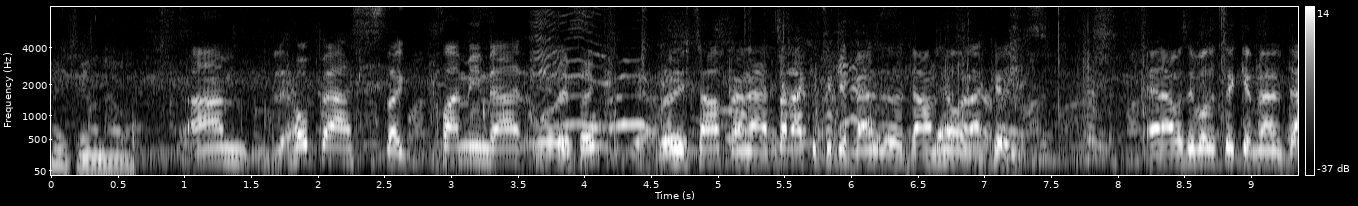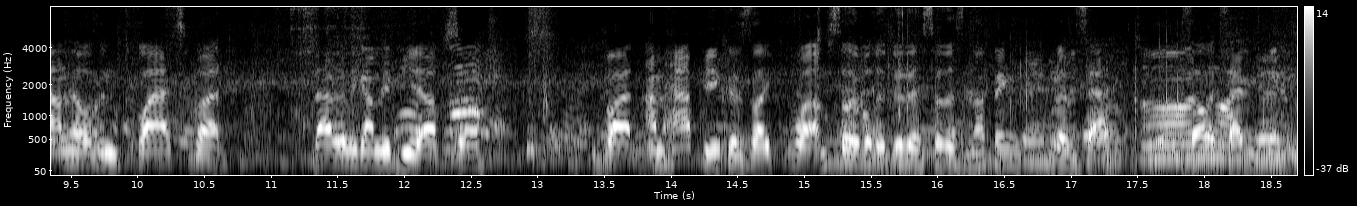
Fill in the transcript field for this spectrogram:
How you feeling, Hellah? Um, the Hope Pass, like climbing that was really tough, and I thought I could take advantage of the downhill, and I couldn't. And I was able to take advantage of downhills and flats, but that really got me beat up. So, but I'm happy because like, well, I'm still able to do this, so there's nothing really sad. It's all exciting things.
